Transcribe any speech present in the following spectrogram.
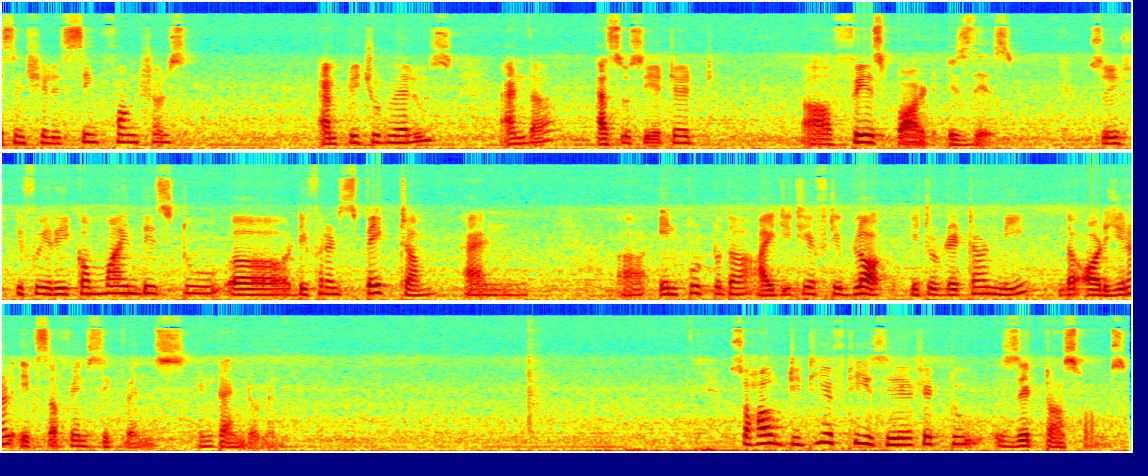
essentially sinc functions amplitude values and the associated uh, phase part is this so if, if we recombine these two uh, different spectrum and uh, input to the IDTFT block it would return me the original x of n sequence in time domain. So how DTFT is related to Z transforms?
